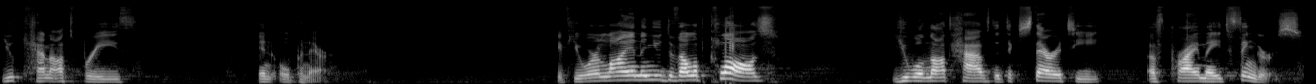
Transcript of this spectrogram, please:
you cannot breathe in open air. If you are a lion and you develop claws, you will not have the dexterity of primate fingers.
